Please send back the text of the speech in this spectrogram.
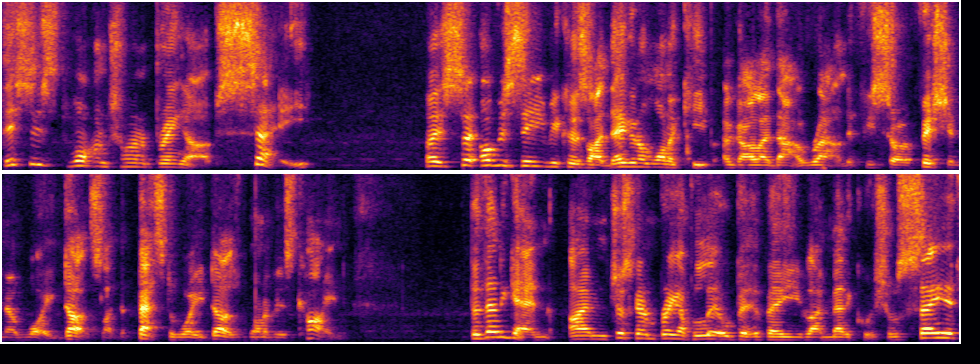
this is what I'm trying to bring up. Say, like, so obviously because like they're gonna want to keep a guy like that around if he's so efficient at what he does, like the best of what he does, one of his kind. But then again, I'm just going to bring up a little bit of a like medical issue. Say if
